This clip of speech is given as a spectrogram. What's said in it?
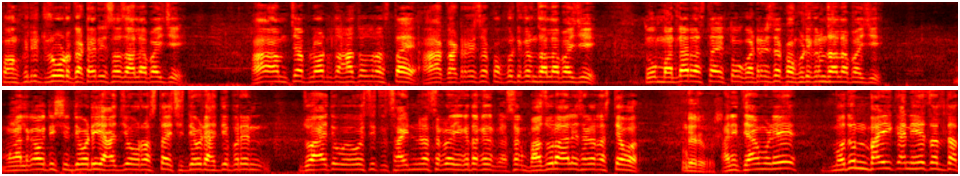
कॉन्क्रीट रोड गटारीचा झाला पाहिजे. हा आमच्या प्लॉटचा हा जो रस्ता आहे हा गटारीचा कॉन्क्रीटीकरण झाला पाहिजे. तो मधला रस्ता आहे तो गटारीचा कॉन्क्रीटीकरण झाला पाहिजे. मालगाव ते सिद्धेवाडी हा जो रस्ता आहे सिद्धेवाडी हद्दीपर्यंत जो आहे तो व्यवस्थित साईडनं सगळं एकदा बाजूला आले सगळ्या रस्त्यावर. बरोबर. आणि त्यामुळे मधून बाईक आणि हे चालतात.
